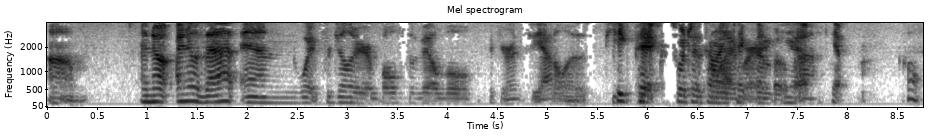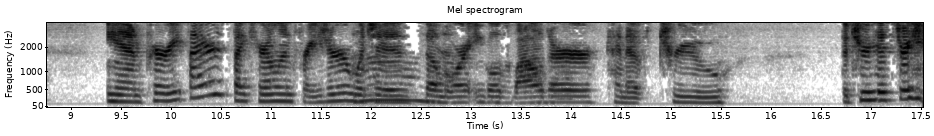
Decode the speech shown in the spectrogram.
Um, I know, I know that and White Fragility are both available if you're in Seattle as Peak Picks, which is how I picked them both Yeah, up. Yep. cool. And Prairie Fires by Carolyn Fraser, which Oh, is the yeah. Laura Ingalls Ingalls Wilder kind of true, the true history.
